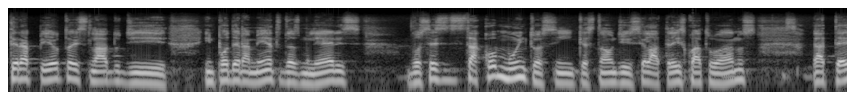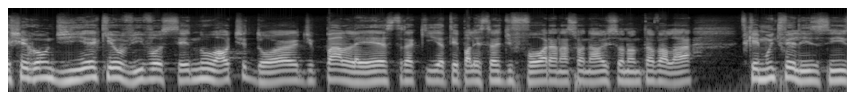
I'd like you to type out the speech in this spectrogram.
terapeuta, esse lado de empoderamento das mulheres. Você se destacou muito, assim, em questão de, sei lá, 3, 4 anos. Até chegou um dia que eu vi você no outdoor de palestra, que ia ter palestrante de fora, nacional, e seu nome estava lá. Fiquei muito feliz, assim,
